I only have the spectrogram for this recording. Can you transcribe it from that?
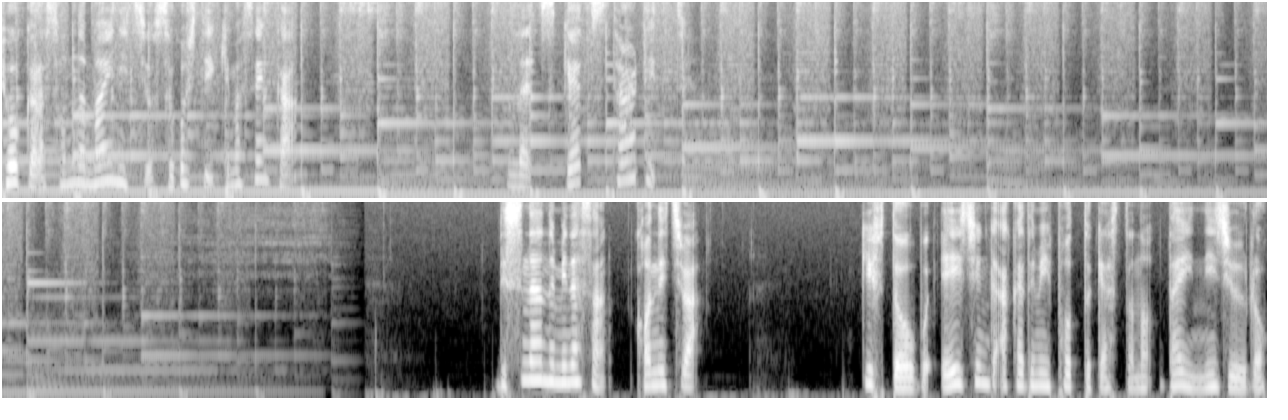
今日からそんな毎日を過ごしていきませんか？Let's get started! リスナーの皆さん、こんにちは。ギフトオブエイジングアカデミーポッドキャストの第26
